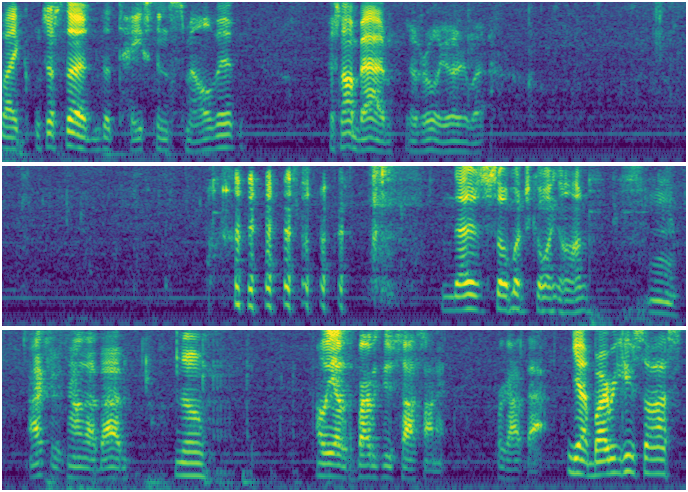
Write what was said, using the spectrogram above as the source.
Like just the the taste and smell of it. It's not bad. It's really good, but that is so much going on. Mm. Actually, it's not that bad. No. Oh yeah, with the barbecue sauce on it. Forgot that. Yeah, barbecue sauce,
